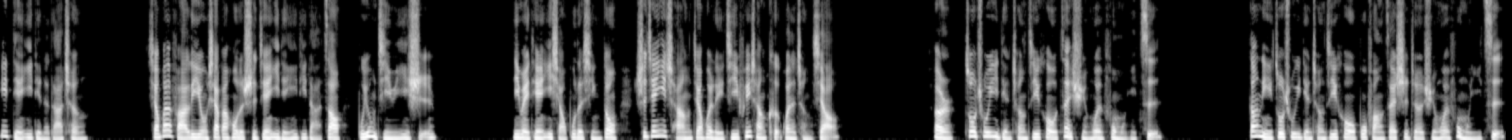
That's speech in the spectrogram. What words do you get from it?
一点一点的达成。想办法利用下班后的时间，一点一滴打造，不用急于一时。你每天一小步的行动，时间一长，将会累积非常可观的成效。二，做出一点成绩后，再询问父母一次。当你做出一点成绩后，不妨再试着询问父母一次。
